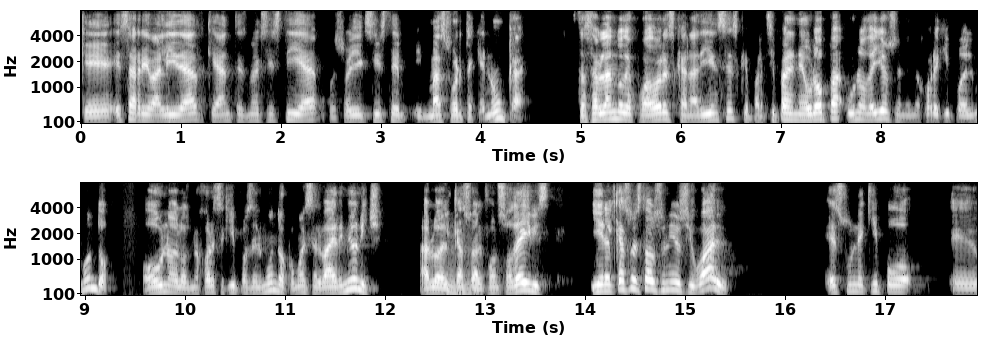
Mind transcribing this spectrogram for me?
que esa rivalidad que antes no existía, pues hoy existe más fuerte que nunca. Estás hablando de jugadores canadienses que participan en Europa, uno de ellos en el mejor equipo del mundo o uno de los mejores equipos del mundo, como es el Bayern Múnich. Hablo del caso de Alfonso Davis. Y en el caso de Estados Unidos igual. Es un equipo eh,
